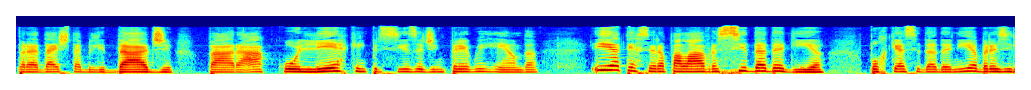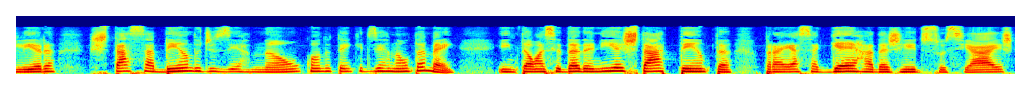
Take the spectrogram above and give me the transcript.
para dar estabilidade, para acolher quem precisa de emprego e renda. E a terceira palavra, cidadania, porque a cidadania brasileira está sabendo dizer não quando tem que dizer não também. Então a cidadania está atenta para essa guerra das redes sociais,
